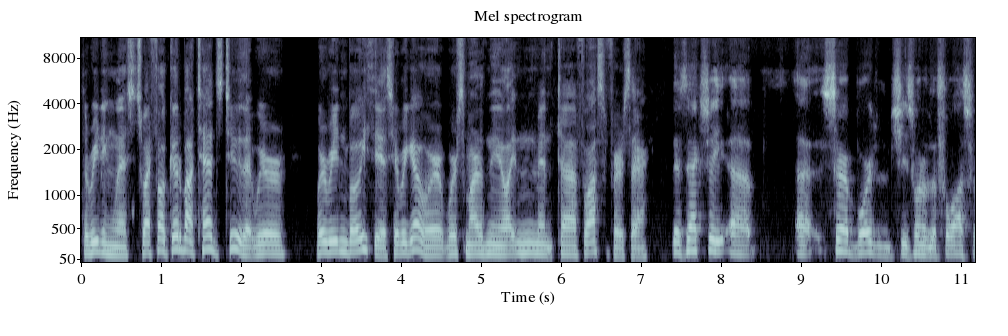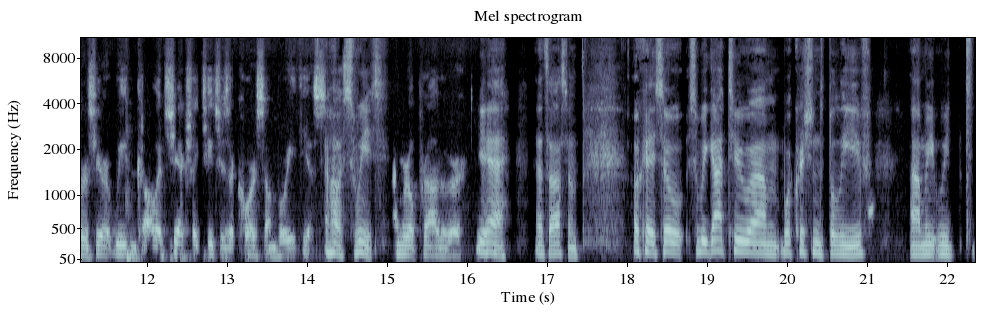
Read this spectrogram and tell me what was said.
the reading list. So I felt good about TEDS too, that we are we're reading Boethius. Here we go. We're we're smarter than the Enlightenment uh, philosophers there. There's actually uh, uh, Sarah Borden, she's one of the philosophers here at Wheaton College. She actually teaches a course on Boethius. Oh, sweet. I'm real proud of her. Yeah, that's awesome. Okay, so so we got to um, what Christians believe. Um, we we t-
